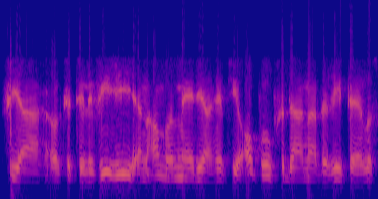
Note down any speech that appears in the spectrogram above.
via ook de televisie en andere media, heeft hij oproep gedaan naar de retailers.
